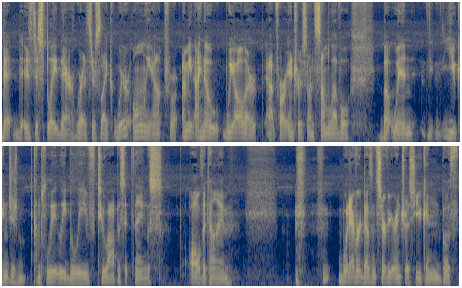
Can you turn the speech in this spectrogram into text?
that is displayed there where it's just like we're only out for i mean i know we all are out for our interests on some level but when you can just completely believe two opposite things all the time whatever doesn't serve your interests you can both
